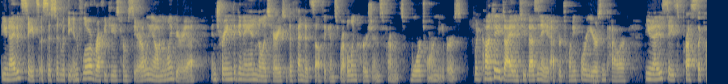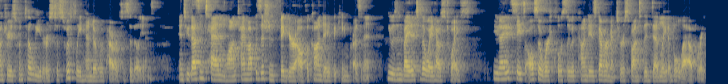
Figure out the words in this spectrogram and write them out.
The United States assisted with the inflow of refugees from Sierra Leone and Liberia and trained the Guinean military to defend itself against rebel incursions from its war torn neighbors. When Conté died in 2008 after 24 years in power, the United States pressed the country's junta leaders to swiftly hand over power to civilians. In 2010, longtime opposition figure Alpha Conde became president. He was invited to the White House twice. The United States also worked closely with Conde's government to respond to the deadly Ebola outbreak.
